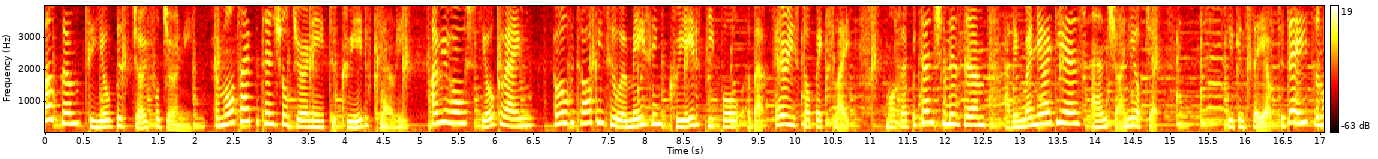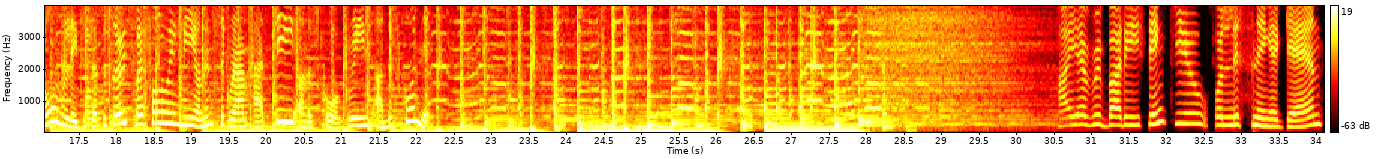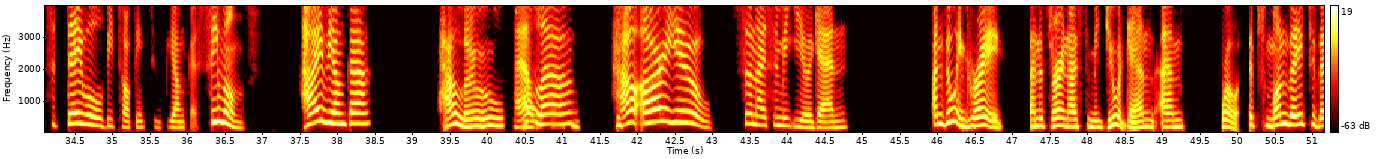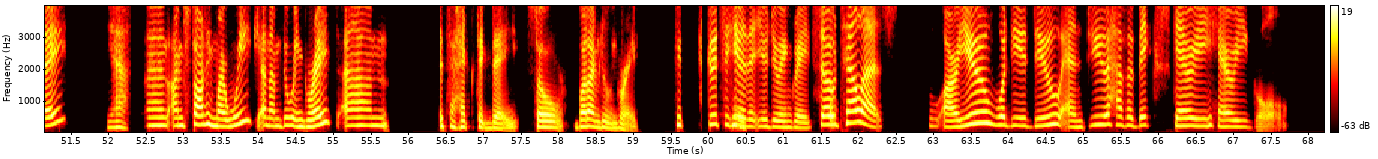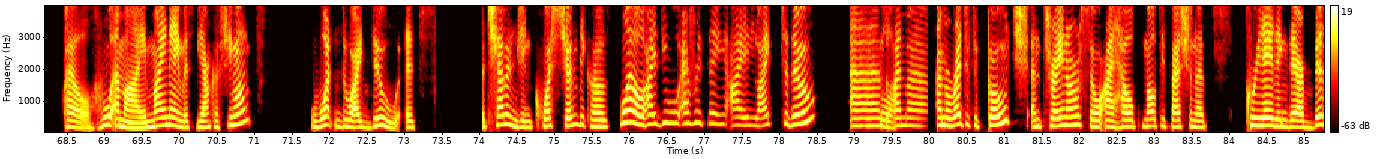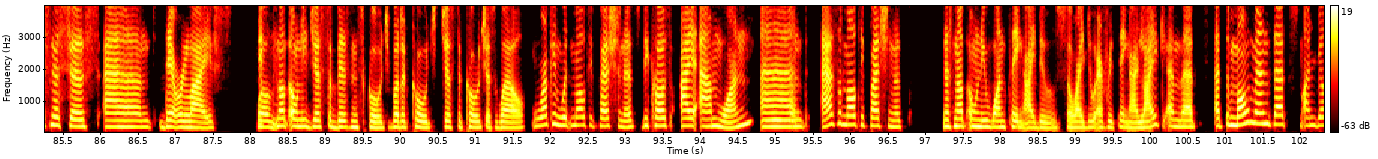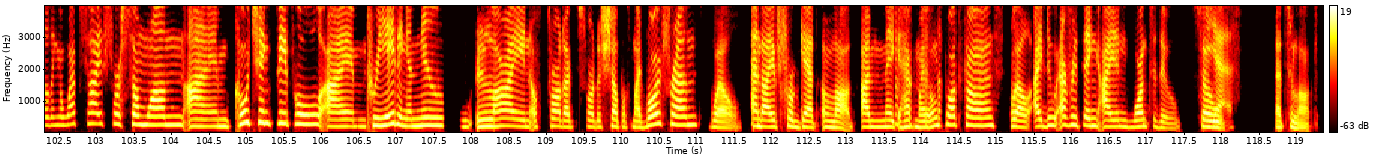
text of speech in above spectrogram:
Welcome to Joke's Joyful Journey, a multi potential journey to creative clarity. I'm your host, Joke Wijn, and we'll be talking to amazing creative people about various topics like multi potentialism, having many ideas, and shiny objects. You can stay up to date on all the latest episodes by following me on Instagram at the underscore green underscore nib. Everybody. Thank you for listening again. Today we'll be talking to Bianca Simons. Hi, Bianca. Hello. Hello. How are you? So nice to meet you again. I'm doing great. And it's very nice to meet you again. And well, it's Monday today. Yes. And I'm starting my week and I'm doing great. And it's a hectic day. So, but I'm doing great. Good to hmm. hear that you're doing great. So oh. tell us, who are you? What do you do? And do you have a big, scary, hairy goal? Well, who am I? My name is Bianca Simons. What do I do? It's a challenging question because, well, I do everything I like to do. And Cool. I'm a I'm a registered coach and trainer. So I help multi-passionates creating their businesses and their lives. Well, not only just a business coach, but a coach, just a coach as well. Working with multi-passionates because I am one. And as a multi-passionate, there's not only one thing I do. So I do everything I like. And that's at the moment that's I'm building a website for someone. I'm coaching people. I'm creating a new line of products for the shop of my boyfriend. Well, and I forget a lot. I make have my own podcast. Well, I do everything I want to do. So yes. that's a lot.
